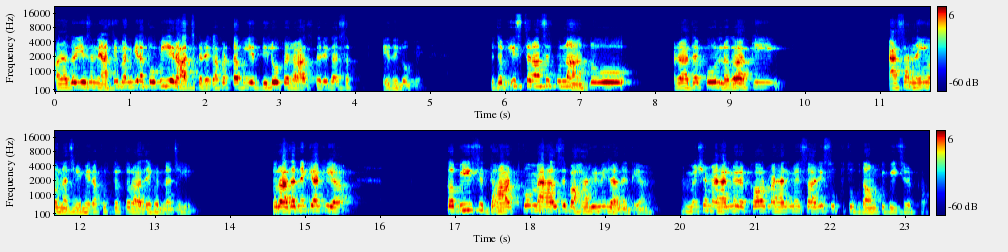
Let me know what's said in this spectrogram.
और अगर ये सन्यासी बन गया तो भी ये राज करेगा, पर तब ये दिलों पर राज करेगा, सब ये दिलों पे। तो जब इस तरह से सुना तो राजा को लगा कि ऐसा नहीं होना चाहिए, मेरा पुत्र तो राजा बनना चाहिए। तो राजा ने क्या किया? कभी सिद्धार्थ को महल से बाहर ही नहीं जाने दिया। हमेशा महल में रखा और महल में सारी सुख सुविधाओं के बीच रखा।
